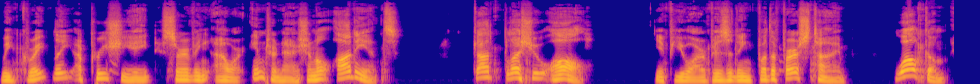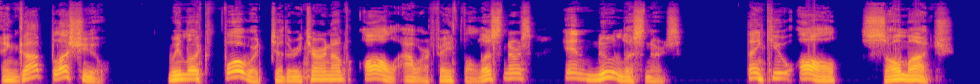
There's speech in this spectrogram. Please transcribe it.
We greatly appreciate serving our international audience. God bless you all. If you are visiting for the first time, welcome and God bless you. We look forward to the return of all our faithful listeners and new listeners. Thank you all so much.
